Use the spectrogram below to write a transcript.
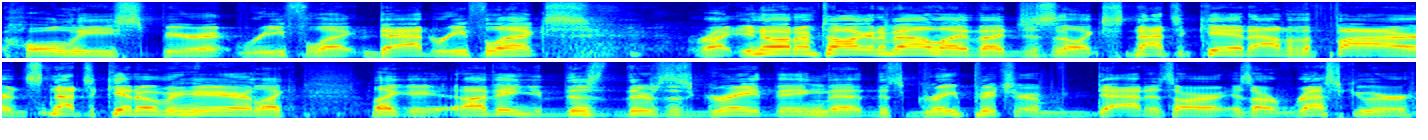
Holy Spirit reflex, dad reflex, right? You know what I'm talking about? Like, like just like snatch a kid out of the fire and snatch a kid over here. Like, like I think this, there's this great thing that this great picture of dad is our is our rescuer.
